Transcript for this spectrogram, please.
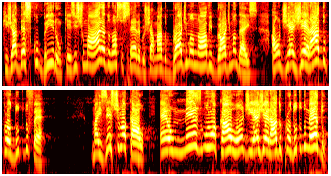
que já descobriram que existe uma área do nosso cérebro chamado Brodmann 9 e Brodmann 10, onde é gerado o produto do fé. Mas este local é o mesmo local onde é gerado o produto do medo.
